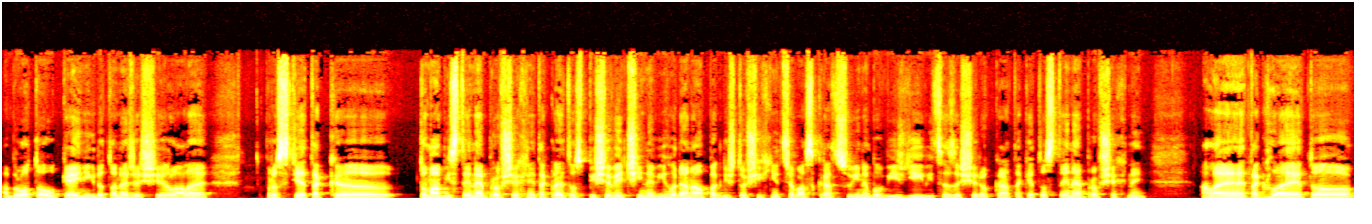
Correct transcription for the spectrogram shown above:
a bylo to OK, nikdo to neřešil, ale prostě tak eh, to má být stejné pro všechny, takhle je to spíše větší nevýhoda, naopak když to všichni třeba zkracují nebo výjíždí více ze široka, tak je to stejné pro všechny, ale takhle je to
